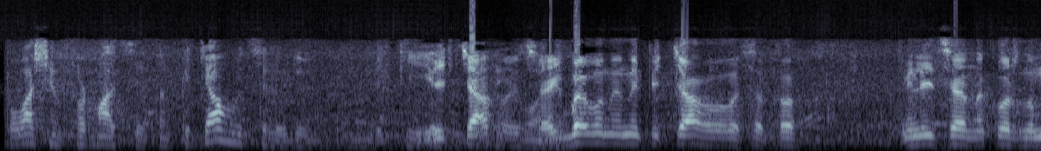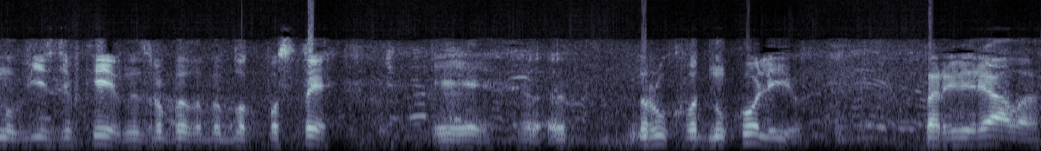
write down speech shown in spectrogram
по вашій інформації, там підтягуються люди, які є Підтягуються. Якби вони не підтягувалися, то міліція на кожному в'їзді в Київ не зробила би блокпости і е, е, рух в одну колію, перевіряла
